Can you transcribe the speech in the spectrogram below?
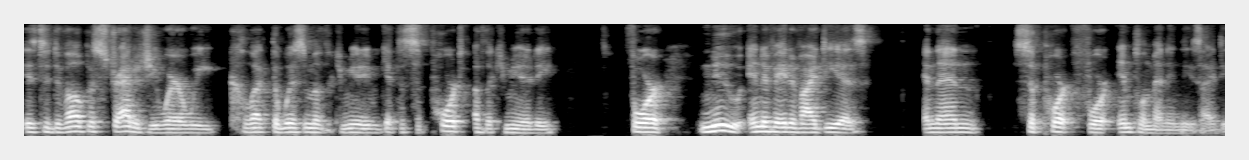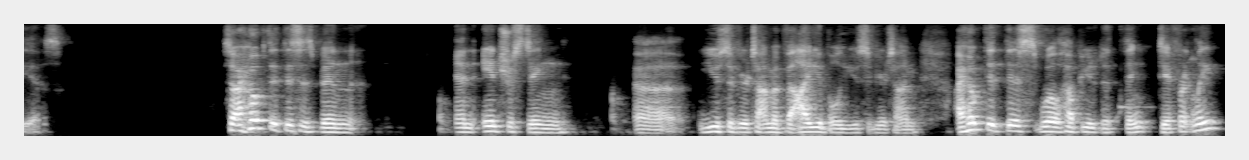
is to develop a strategy where we collect the wisdom of the community, we get the support of the community for new innovative ideas, and then support for implementing these ideas. So I hope that this has been an interesting uh, use of your time, a valuable use of your time. I hope that this will help you to think differently,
